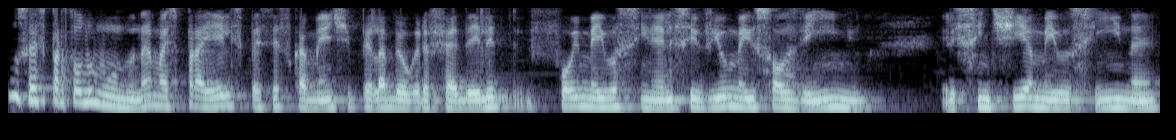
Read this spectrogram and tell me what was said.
Não sei se para todo mundo, né? Mas para ele, especificamente, pela biografia dele, foi meio assim, né? Ele se viu meio sozinho, ele se sentia meio assim, né?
